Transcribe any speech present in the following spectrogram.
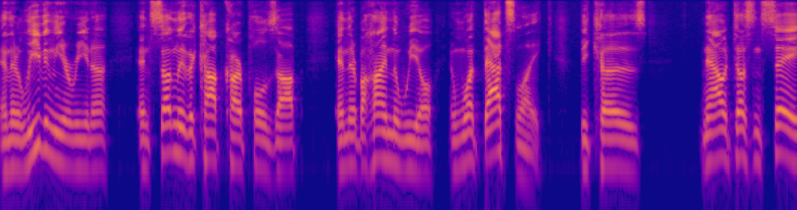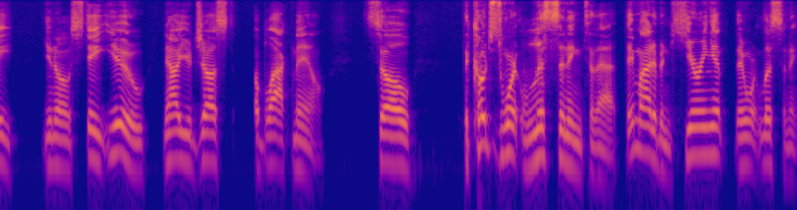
and they're leaving the arena and suddenly the cop car pulls up and they're behind the wheel and what that's like because now it doesn't say, you know, state you, now you're just a black male. So the coaches weren't listening to that. They might have been hearing it, they weren't listening.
